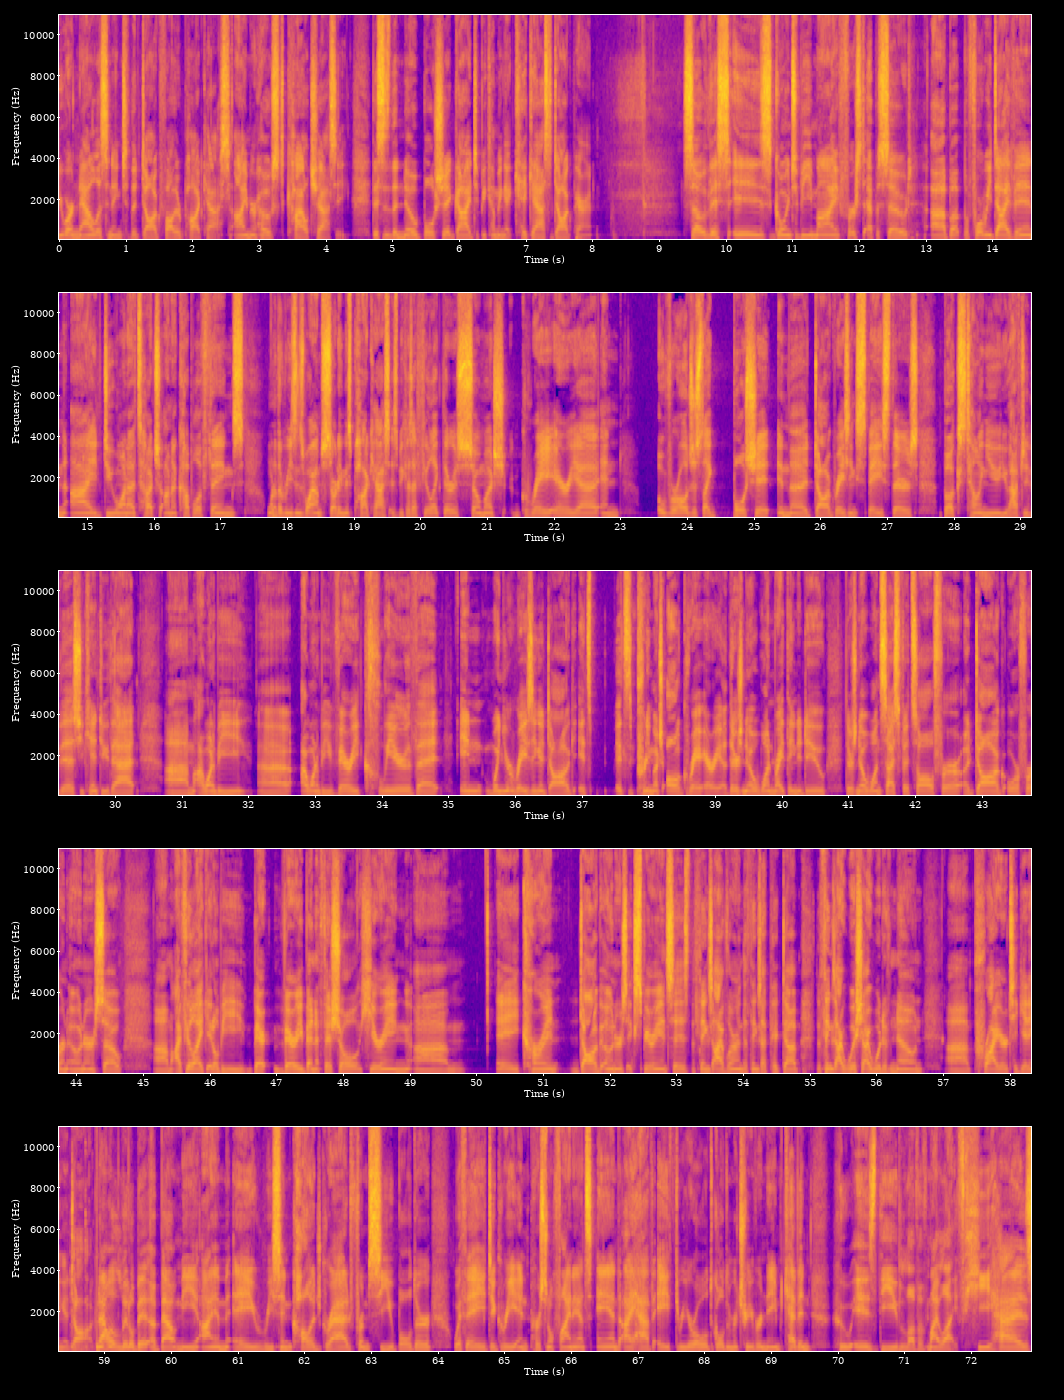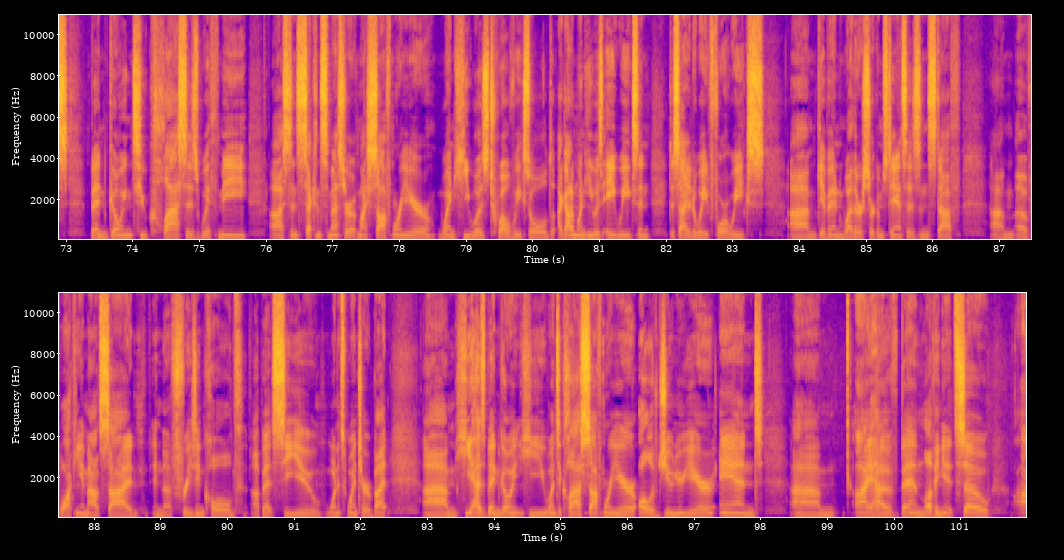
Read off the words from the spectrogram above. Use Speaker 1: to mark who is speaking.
Speaker 1: You are now listening to the Dogfather podcast. I'm your host, Kyle Chassie. This is the no bullshit guide to becoming a kick ass dog parent. So, this is going to be my first episode, uh, but before we dive in, I do want to touch on a couple of things. One of the reasons why I'm starting this podcast is because I feel like there is so much gray area and overall just like bullshit in the dog raising space. There's books telling you you have to do this, you can't do that. Um, I want to be uh, I want to be very clear that in when you're raising a dog, it's it's pretty much all gray area. There's no one right thing to do. There's no one size fits all for a dog or for an owner. So um, I feel like it'll be, be- very beneficial hearing um, a current dog owner's experiences, the things I've learned, the things I picked up, the things I wish I would have known uh, prior to getting a dog. Now, a little bit about me. I am a recent college grad from CU Boulder with a degree in personal finance, and I have a three year old golden retriever named Kevin, who is the love of my life. He has been going to classes with me uh, since second semester of my sophomore year when he was 12 weeks old. I got him when he was eight weeks and decided to wait four weeks um, given weather circumstances and stuff. Um, of walking him outside in the freezing cold up at CU when it's winter. But um, he has been going, he went to class sophomore year, all of junior year, and um, I have been loving it. So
